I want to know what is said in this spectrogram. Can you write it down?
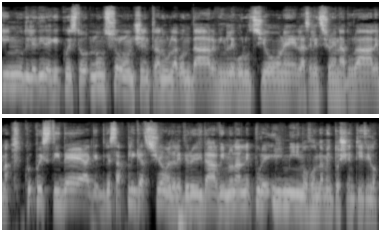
Inutile dire che questo non solo non c'entra nulla con Darwin, l'evoluzione, la selezione naturale, ma quest'idea, questa applicazione delle teorie di Darwin non ha neppure il minimo fondamento scientifico.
